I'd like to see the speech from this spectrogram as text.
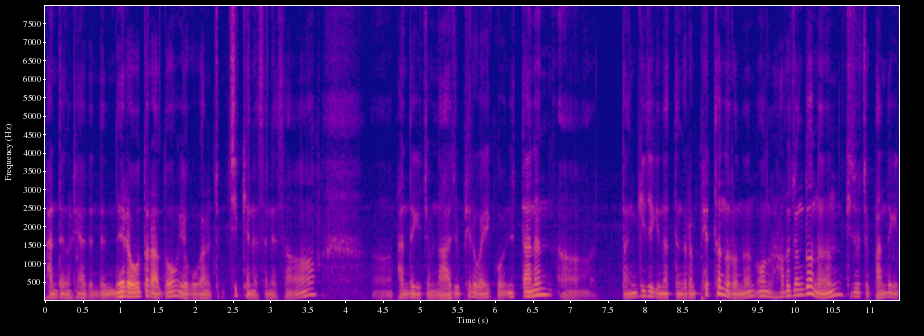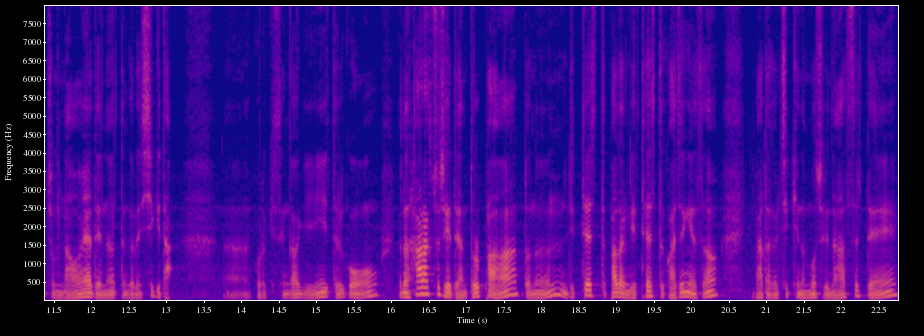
반등을 해야 된다. 내려오더라도 이 구간을 좀 지키는 선에서 어, 반등이 좀 나아질 필요가 있고 일단은 어, 단기적인 어떤 그런 패턴으로는 오늘 하루 정도는 기술적 반등이 좀 나와야 되는 어떤 그런 시기다. 아, 그렇게 생각이 들고 이런 하락 추세에 대한 돌파 또는 리테스트 바닥 리테스트 과정에서 바닥을 지키는 모습이 나왔을 때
